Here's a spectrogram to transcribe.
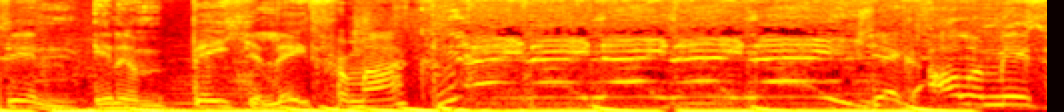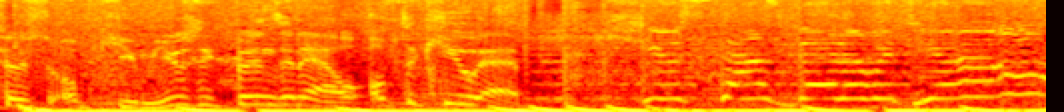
Zin in een beetje leedvermaak? Nee, nee, nee, nee, nee! Check alle missers op qmusic.nl op de Q-app. You sounds better with you.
